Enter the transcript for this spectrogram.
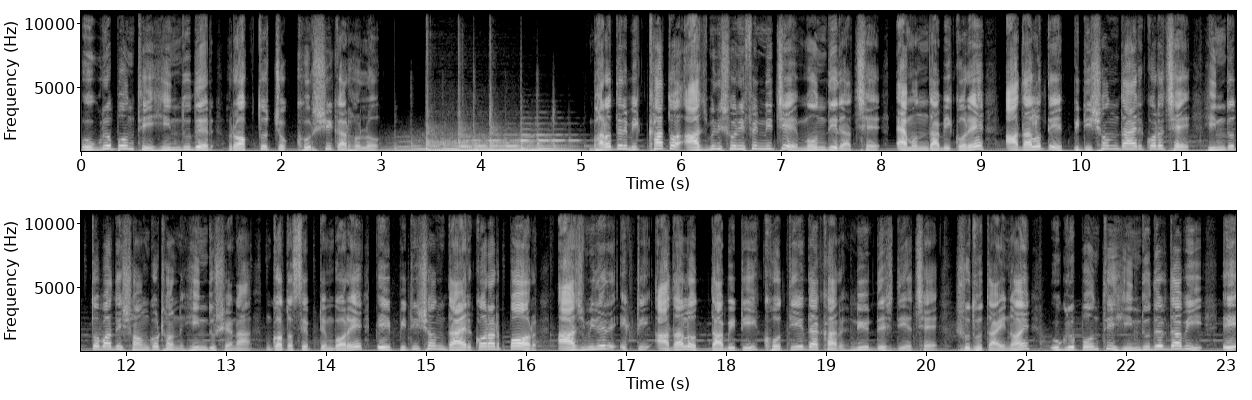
উগ্রপন্থী হিন্দুদের রক্তচক্ষুর শিকার হলো। ভারতের বিখ্যাত আজমির শরীফের নিচে মন্দির আছে। এমন দাবি করে আদালতে পিটিশন দায়ের করেছে হিন্দুত্ববাদী সংগঠন হিন্দু সেনা। গত সেপ্টেম্বরে এই পিটিশন দায়ের করার পর আজমিরের একটি আদালত দাবিটি খতিয়ে দেখার নির্দেশ দিয়েছে। শুধু তাই নয়, উগ্রপন্থী হিন্দুদের দাবি এই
